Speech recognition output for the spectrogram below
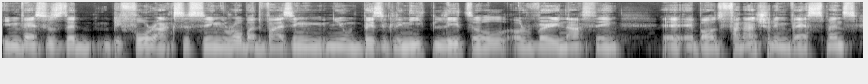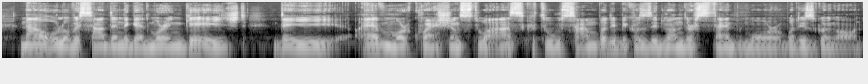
investors that before accessing robo advising knew basically little or very nothing uh, about financial investments now all of a sudden they get more engaged they have more questions to ask to somebody because they do understand more what is going on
